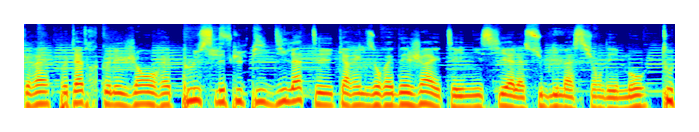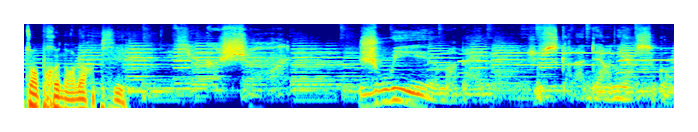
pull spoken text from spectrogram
Grey, peut-être que les gens auraient plus les pupilles dilatées car ils auraient déjà été initiés à la sublimation des mots tout en prenant leurs pieds. Cochon. Jouir, jusqu'à la dernière seconde.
